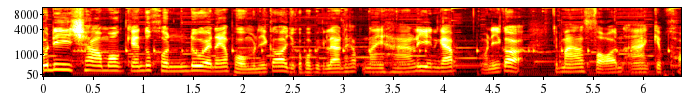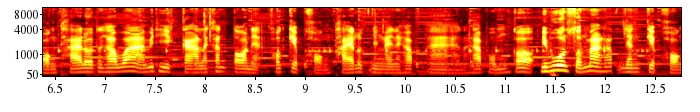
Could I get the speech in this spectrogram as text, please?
วัสดีชาวมอร์แกนทุกคนด้วยนะครับผมวันนี้ก็อยู่กับผมอีกแล้วนะครับในฮารีนะครับวันนี้ก็จะมาสอนอาเก็บของท้ายรถนะครับ ว่าวิธีการและขั้นตอนเนี่ยเขาเก็บของท้ายรถยังไงนะครับอ่านะครับผมก็มีผู้คนส่วนมากครับยังเก็บของ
